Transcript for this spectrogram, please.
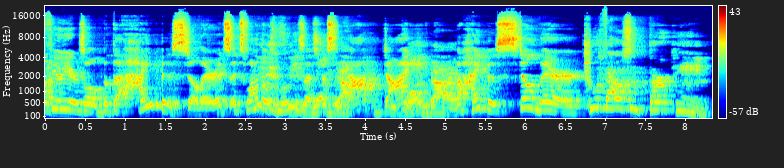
a few years old, but the hype is still there. It's it's one of It those is. movies It that's just die. not dying. won't die. The hype is still there. 2013.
